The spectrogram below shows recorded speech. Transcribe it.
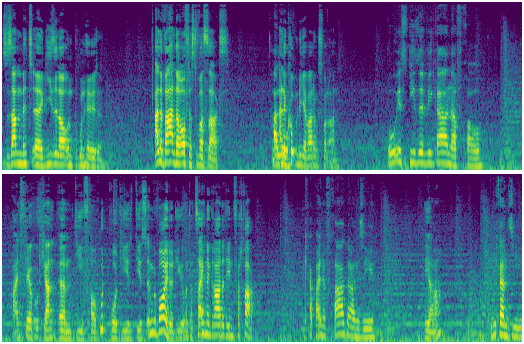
Zusammen mit äh, Gisela und Brunhilde. Alle warten darauf, dass du was sagst. Hallo. Alle gucken dich erwartungsvoll an. Wo ist diese Veganerfrau? Ein Pfleger guckt dich an. Ähm, die Frau Gutbrot, die, die ist im Gebäude. Die unterzeichnet gerade den Vertrag. Ich habe eine Frage an Sie. Ja? Nicht an Sie,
